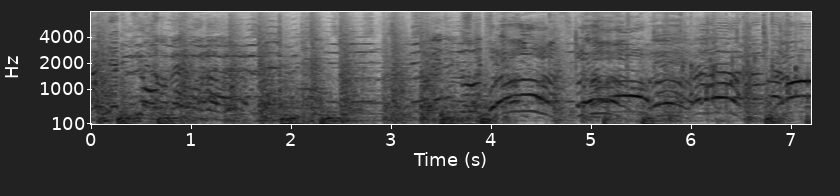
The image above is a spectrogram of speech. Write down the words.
Sen kendini yok be. Bravo! Bravo! Bravo!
